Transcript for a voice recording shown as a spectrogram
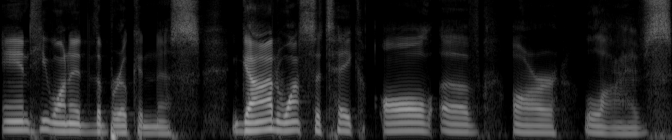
and he wanted the brokenness. God wants to take all of our lives.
